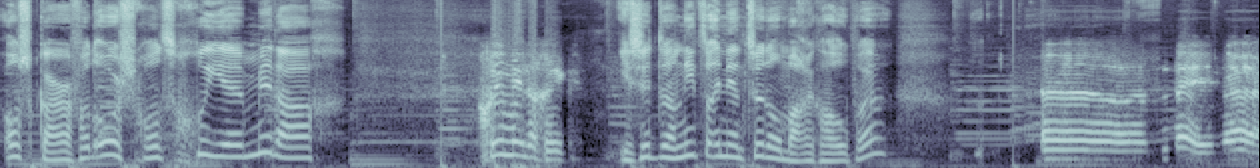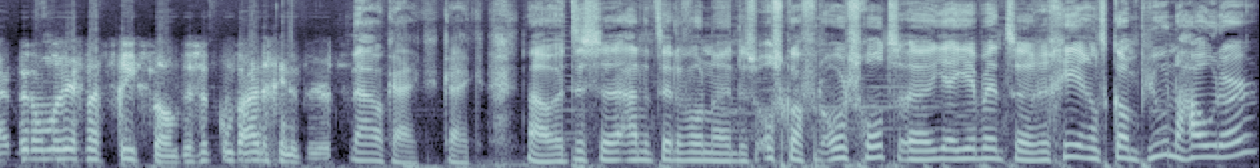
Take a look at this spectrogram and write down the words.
Oscar van Oorschot. Goedemiddag. Goedemiddag, ik. Je zit nog niet in een tunnel, mag ik hopen? Uh, nee, ik ben onderweg naar Friesland, dus het komt aardig in de buurt. Nou, kijk, kijk. Nou, het is uh, aan de telefoon uh, dus Oscar van Oorschot. ja, jij bent regerend kampioenhouder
